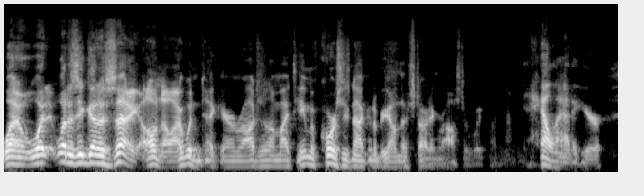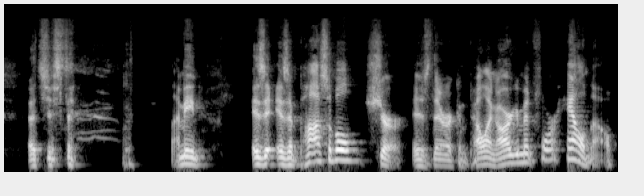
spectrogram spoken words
What what what is he going to say? Oh no, I wouldn't take Aaron Rodgers on my team. Of course, he's not going to be on their starting roster. Hell out of here. That's just. I mean, is it is it possible? Sure. Is there a compelling argument for? Hell no.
